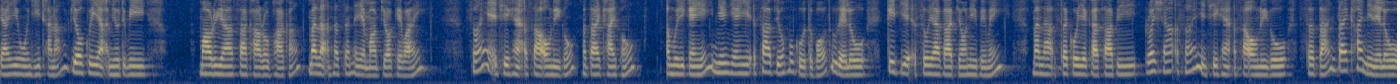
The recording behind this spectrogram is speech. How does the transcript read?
သားရေးဝန်ကြီးဌာနပြောခွင့်ရအမျိုးသမီးမာရီယာဆာခါရိုဖာကမတ်လ22ရက်မှာပြောခဲ့ပါတယ်။စွမ်းအင်အခြေခံအဆောက်အုံတွေကိုမတိုက်ခိုက်ဖို့အမေရိကန်ရဲ့ငင်းကျင်းရေးအစပြုမှုကိုသဘောတူတယ်လို့ကိပြစ်အစိုးရကပြောနေပေမယ့် မလ19ရက်ကစားပြီးရုရှားအစွမ်းရည်ချေခံအဆောက်အုံတွေကိုစက်တိုင်းတိုက်ခိုက်နေတယ်လို့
